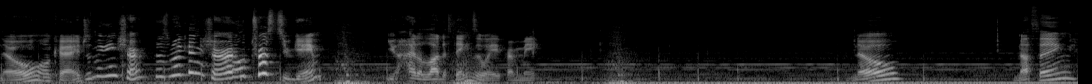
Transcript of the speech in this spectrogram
No? Okay. Just making sure. Just making sure. I don't trust you, game. You hide a lot of things away from me. No? Nothing?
